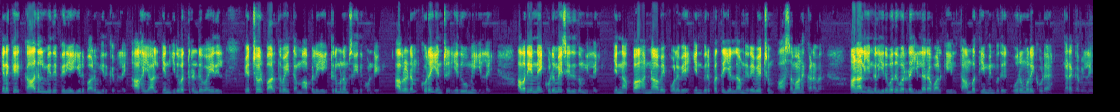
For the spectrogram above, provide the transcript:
எனக்கு காதல் மீது பெரிய ஈடுபாடும் இருக்கவில்லை. ஆகையால் என் இருபத்தி ரெண்டு வயதில் பெற்றோர் பார்த்து வைத்த மாப்பிள்ளையை திருமணம் செய்து கொண்டேன். அவரிடம் குறை என்று எதுவுமே இல்லை. அவர் என்னை கொடுமை செய்ததும் இல்லை. என் அப்பா அண்ணாவைப் போலவே என் விருப்பத்தை எல்லாம் நிறைவேற்றும் பாசமான கணவர். ஆனால் எங்கள் இருபது வருட இல்லற வாழ்க்கையில் தாம்பத்தியம் என்பது ஒரு முறை கூட நடக்கவில்லை.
